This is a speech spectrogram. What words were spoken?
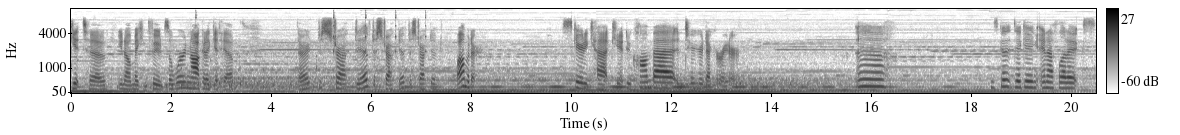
get to you know making food so we're not gonna get him. They're destructive destructive destructive vomiter. Scaredy cat can't do combat interior decorator. Uh, he's good at digging and athletics.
